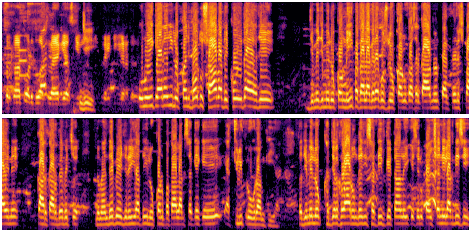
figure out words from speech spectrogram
ਸਰਕਾਰ ਤੁਹਾਡੇ ਦੁਆਰ ਚਲਾਇਆ ਗਿਆ ਸਕੀਮ ਜੀ। ਲੈ ਕੇ ਕੀ ਕਹਿਣਾ ਚਾਹੁੰਦੇ ਉਹਨੂੰ ਇਹ ਕਹਿ ਰਿਹਾ ਜੀ ਲੋਕਾਂ 'ਚ ਬਹੁਤ ਉਤਸ਼ਾਹ ਵਾ। ਦੇਖੋ ਇਹਦਾ ਹਜੇ ਜਿਵੇਂ ਜਿਵੇਂ ਲੋਕਾਂ ਨੂੰ ਨਹੀਂ ਪਤਾ ਲੱਗ ਰਿਹਾ ਕੁਝ ਲੋਕਾਂ ਨੂੰ ਤਾਂ ਸਰਕਾਰ ਨੇ ਪਾਏ ਨੇ। ਘਰ ਘਰ ਦੇ ਵਿੱਚ ਨੁਮਾਇੰਦੇ ਭੇਜ ਰਹੀ ਆ ਤੇ ਲੋਕਾਂ ਨੂੰ ਪਤਾ ਲੱਗ ਸਕੇ ਕਿ ਐਕਚੁਅਲੀ ਪ੍ਰੋਗਰਾਮ ਕੀ ਆ। ਤਾਂ ਜਿਵੇਂ ਲੋਕ ਖੱਜਲ ਖਵਾਰ ਹੁੰਦੇ ਸੀ ਸਰਟੀਫਿਕੇਟਾਂ ਲਈ ਕਿਸੇ ਨੂੰ ਪੈਨਸ਼ਨ ਨਹੀਂ ਲੱਗਦੀ ਸੀ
